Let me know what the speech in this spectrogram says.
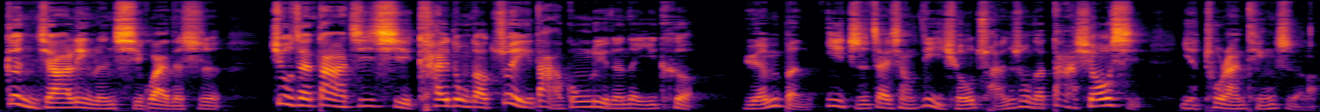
更加令人奇怪的是，就在大机器开动到最大功率的那一刻，原本一直在向地球传送的大消息也突然停止了。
